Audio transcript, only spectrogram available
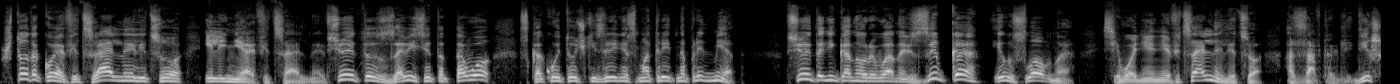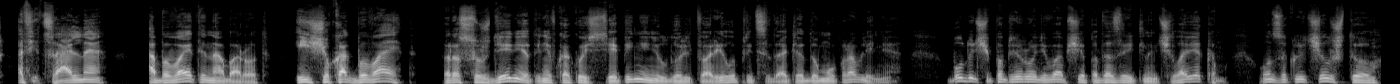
«Что такое официальное лицо или неофициальное? Все это зависит от того, с какой точки зрения смотреть на предмет. Все это Никанор Иванович зыбко и условно. Сегодня неофициальное лицо, а завтра, глядишь, официальное. А бывает и наоборот. И еще как бывает. Рассуждение это ни в какой степени не удовлетворило председателя Дома управления. Будучи по природе вообще подозрительным человеком, он заключил, что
